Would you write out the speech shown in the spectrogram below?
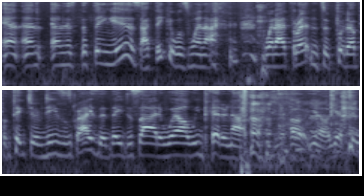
And and and it's, the thing is, I think it was when I when I threatened to put up a picture of Jesus Christ that they decided, well, we better not, uh, you know, get too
